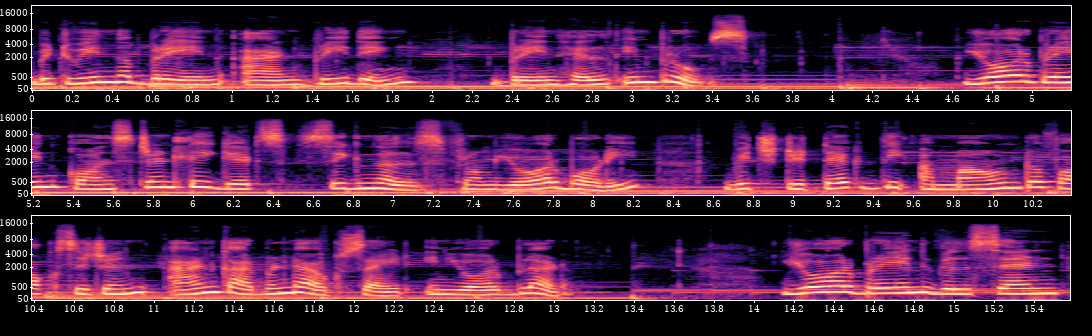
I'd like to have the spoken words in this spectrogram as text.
between the brain and breathing, brain health improves. Your brain constantly gets signals from your body which detect the amount of oxygen and carbon dioxide in your blood. Your brain will send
